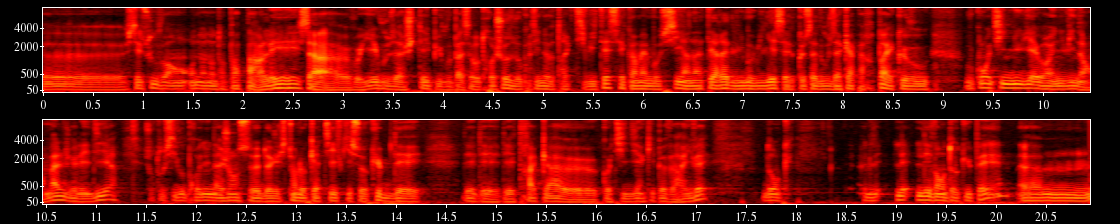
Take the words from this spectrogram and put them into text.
euh, c'est souvent, on n'en entend pas parler, ça, vous voyez, vous achetez, puis vous passez à autre chose, vous continuez votre activité, c'est quand même aussi un intérêt de l'immobilier, c'est que ça ne vous accapare pas et que vous, vous continuiez à avoir une vie normale, j'allais dire, surtout si vous prenez une agence de gestion locative qui s'occupe des, des, tracas euh, quotidiens qui peuvent arriver. Donc, les, ventes occupées, euh,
